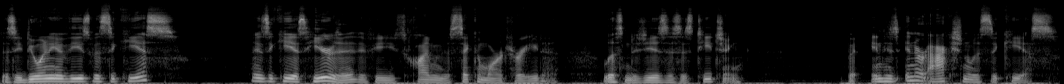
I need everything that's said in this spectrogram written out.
Does he do any of these with Zacchaeus? Zacchaeus hears it if he's climbing the sycamore tree to listen to Jesus' teaching. But in his interaction with Zacchaeus,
